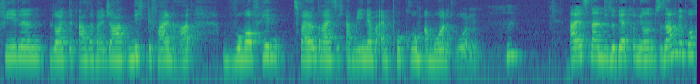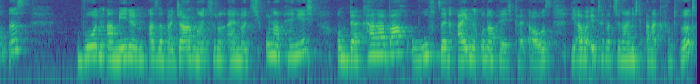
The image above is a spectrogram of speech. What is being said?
vielen Leuten in Aserbaidschan nicht gefallen hat, woraufhin 32 Armenier bei einem Pogrom ermordet wurden. Als dann die Sowjetunion zusammengebrochen ist, wurden Armenien und Aserbaidschan 1991 unabhängig und Bergkarabach ruft seine eigene Unabhängigkeit aus, die aber international nicht anerkannt wird,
